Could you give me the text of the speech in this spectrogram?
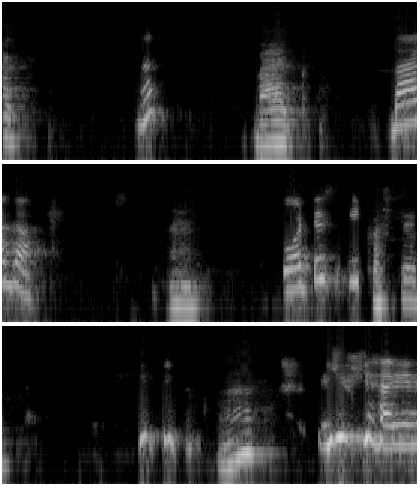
Bag. Huh? Bag. Bag. ah? Hmm. What is it? First aid. Will you carry an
